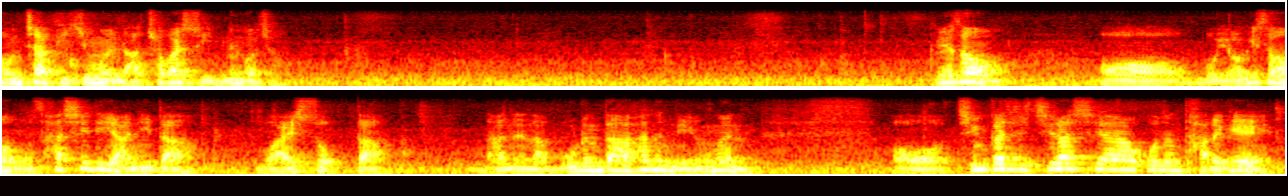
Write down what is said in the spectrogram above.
점차 비중을 낮춰갈 수 있는 거죠. 그래서 어, 뭐 여기서 뭐 사실이 아니다, 뭐 알 수 없다, 나는 아- 모른다 하는 내용은 어, 지금까지 찌라시하고는 다르게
